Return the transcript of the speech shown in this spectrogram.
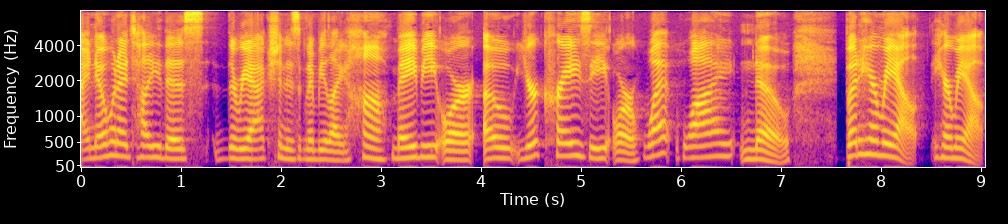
I know when I tell you this, the reaction is going to be like, huh, maybe, or oh, you're crazy, or what, why, no. But hear me out. Hear me out.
